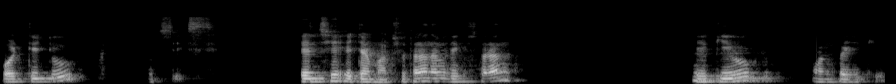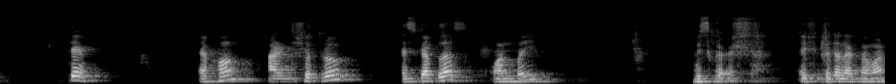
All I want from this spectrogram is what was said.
forty two root six হচ্ছে এটার মান, সুতরাং আমি দেখি, সুতরাং a cube one by a cube okay এখন আরেকটি সূত্র square plus one by square এই সূত্রটা লাগবে আমার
